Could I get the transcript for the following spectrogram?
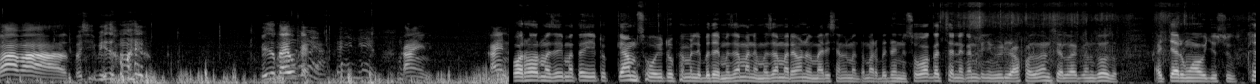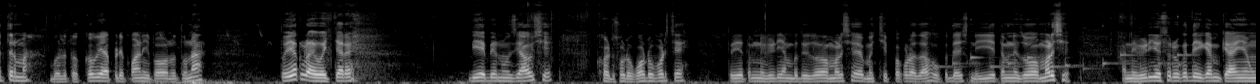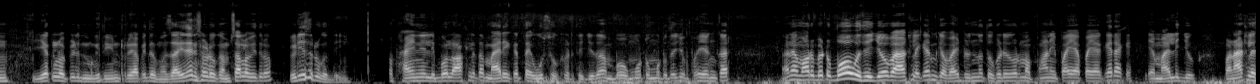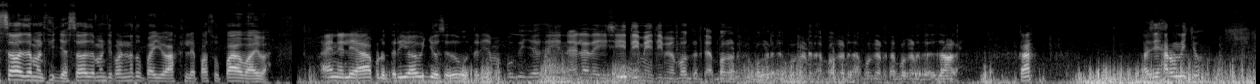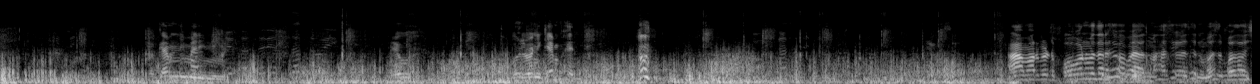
વાહ વાહ. પછી બીજું માર્યું બીજું કયું કે કાંઈ નહીં. કાંઈ ઓર હોરમાં જઈ માતા યુટ્યુબ કેમ છો? એટલું ફેમિલી બધા મજામાં ને? મજામાં રહેવાનું મારી ચેનલમાં તમારા બધાનું સ્વાગત છે ને કન્ટિન્યુ વીડિયો આખો જોવાનું છે. લાગણ જોજો. અત્યારે હું આવી છું ખેતરમાં. બોલો તો કવિ આપણે પાણી પાવાનું હતું ના? તો એકલો આવ્યો અત્યારે. બે બેનું જે આવશે. ખડ થોડું ખોટું પડશે. તો એ તમને વિડીયામાં બધું જોવા મળશે મચ્છી પકડવા જાહું કદાચ ને એ તમને જોવા મળશે અને વીડિયો શરૂ કરી દઈએ કેમ કે અહીંયા હું એકલો પીડું મેં કીધું ઇન્ટરવ્યૂ આપી દો મજા આવી જાય ને થોડું કામ ચાલો મિત્રો વીડિયો શરૂ કરી દઈએ ફાઇનલી બોલો આખલે તો મારી કરતાં ઓછું ખડ થઈ બહુ મોટું મોટું થઈ ગયું ભયંકર અને મારું બેટું બહુ વધી ગયો આખલે કેમ કે વાઢું નહોતું ઘડી વારમાં પાણી પાયા પાયા કર્યા કે એમ હાલી ગયું પણ આખલે સહજ અમણ થઈ ગયા સહજ અમણથી પણ નહોતું પાયું આખલે પાછું પાવા આવ્યા ફાઇનલી આપણો દરિયો આવી ગયો છે તો દરિયામાં પૂગી જશે અને હેલા ધીમે ધીમે બગડતા બગડતા બગડતા બગડતા બગડતા બગડતા બગડતા જાળે કા હજી સારું નહીં થયું? તો કેમ નીમેની નીમે એવું? બોલવાની કેમ ફાયદ હા? મારો બેટો પવન વધારે છે ભાઈ હાસી વાત છે ને મસ્ત બધો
